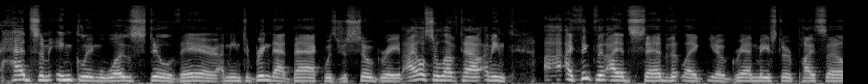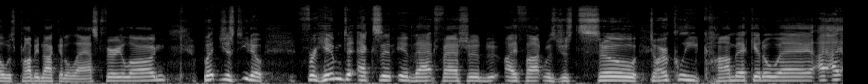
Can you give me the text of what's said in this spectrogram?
had some inkling was still there. I mean to bring that back was just so great. I also loved how, I mean, I think that I had said that, like, you know, Grandmaster Pycelle was probably not going to last very long, but just, you know, for him to exit in that fashion, I thought was just so darkly comic in a way. I, I,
